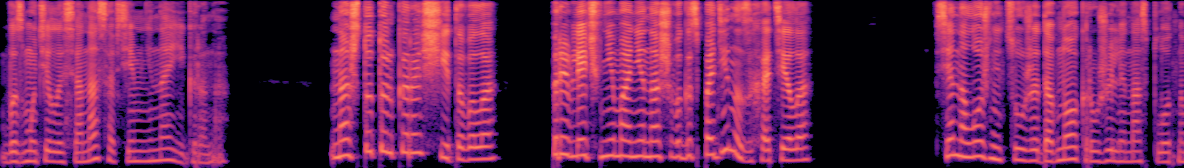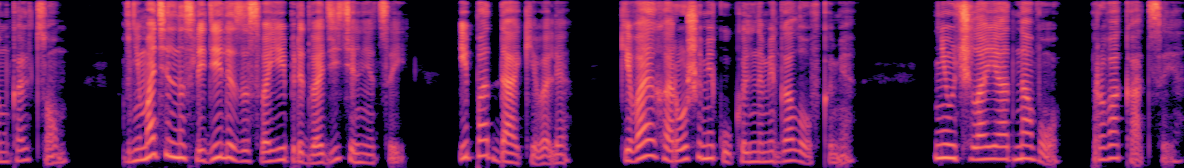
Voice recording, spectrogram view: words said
Возмутилась она совсем не наигранно. «На что только рассчитывала? Привлечь внимание нашего господина захотела?» Все наложницы уже давно окружили нас плотным кольцом, внимательно следили за своей предводительницей и поддакивали, кивая хорошими кукольными головками. Не учла я одного — провокации.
